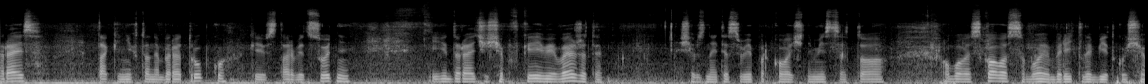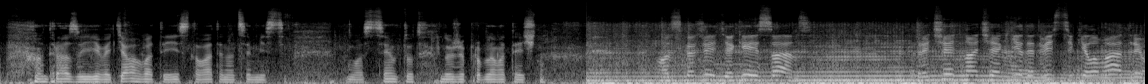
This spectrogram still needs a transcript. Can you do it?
рейс. Так і ніхто не бере трубку, Київстар відсутній. І, до речі, щоб в Києві вижити, щоб знайти собі парковочне місце, то обов'язково з собою беріть лебідку, щоб одразу її витягувати і ставати на це місце. Бо з цим тут дуже проблематично. От скажіть, який сенс? Речить, наче як їде 200 кілометрів,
